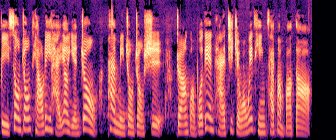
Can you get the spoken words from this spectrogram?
比送中条例还要严重，盼民众重视。中央广播电台记者王威婷采访报道。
